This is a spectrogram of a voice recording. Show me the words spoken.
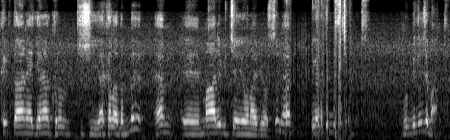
40 tane genel kurul kişi yakaladın mı hem e, mali bütçeyi onaylıyorsun hem yönetimi seçebiliyorsun. Bu birinci mantık.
